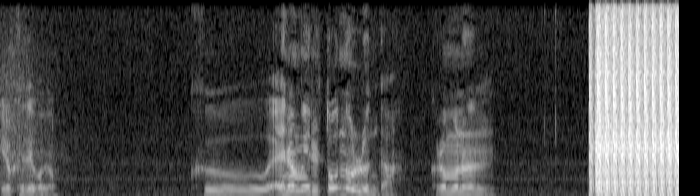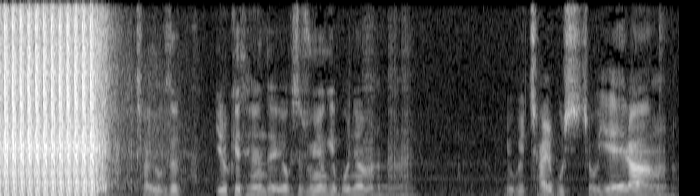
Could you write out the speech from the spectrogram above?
이렇게 되고요. 그 에너미를 또 누른다. 그러면은 자 여기서 이렇게 되는데 여기서 중요한 게 뭐냐면은 여기 잘 보시죠. 얘랑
